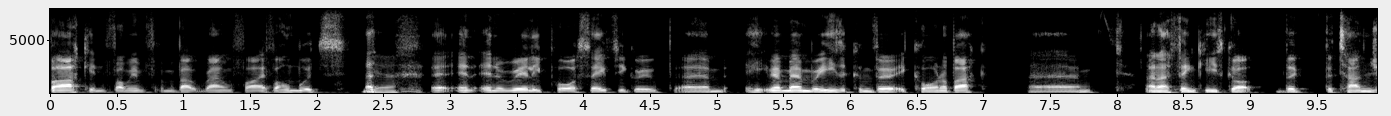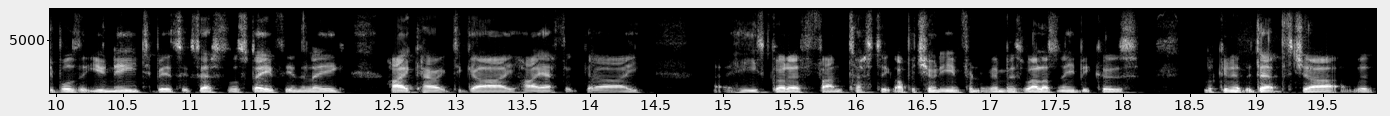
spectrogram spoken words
barking from him from about round five onwards Yeah. in, in a really poor safety group. Um, he, remember, he's a converted cornerback. Um, and I think he's got the, the tangibles that you need to be a successful safety in the league. High character guy, high effort guy. Uh, he's got a fantastic opportunity in front of him as well, hasn't he? Because looking at the depth chart, we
